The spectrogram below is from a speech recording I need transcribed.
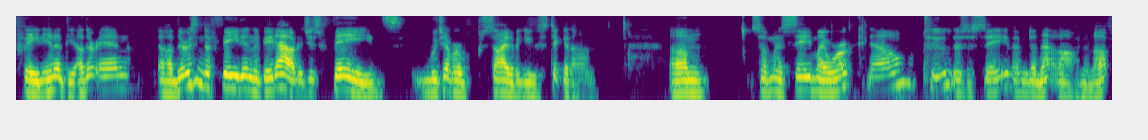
fade in at the other end. Uh, there isn't a fade in and fade out. It just fades, whichever side of it you stick it on. Um, so I'm going to save my work now, too. There's a save. I haven't done that often enough.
